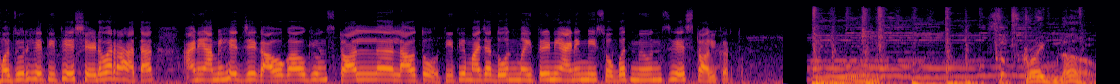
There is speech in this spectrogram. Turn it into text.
मजूर हे तिथे शेडवर राहतात आणि आम्ही हे जे गावोगाव घेऊन स्टॉल लावतो तिथे माझ्या दोन मैत्रिणी आणि मी सोबत मिळून हे स्टॉल करतो. Subscribe now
